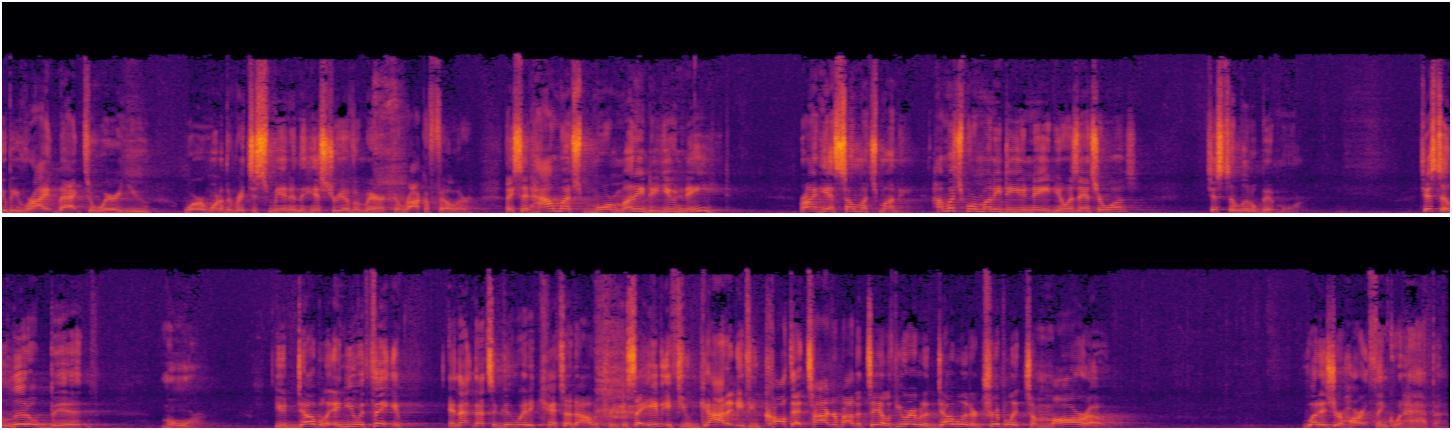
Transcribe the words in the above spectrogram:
You'll be right back to where you were, one of the richest men in the history of America, Rockefeller. They said, How much more money do you need? Right? He has so much money. How much more money do you need? You know what his answer was? Just a little bit more. Just a little bit more. You double it. And you would think, and that, that's a good way to catch idolatry, to say if, if you got it, if you caught that tiger by the tail, if you were able to double it or triple it tomorrow, what does your heart think would happen?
